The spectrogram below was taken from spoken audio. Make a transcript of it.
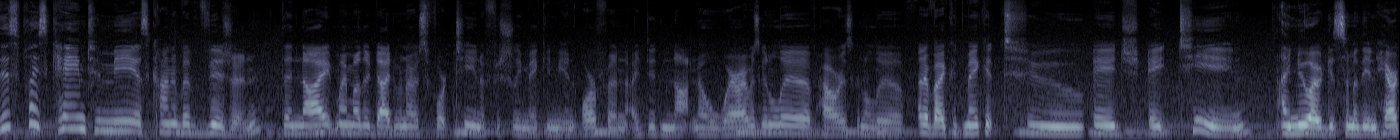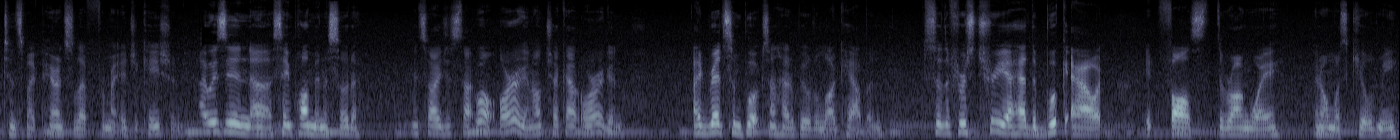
This place came to me as kind of a vision. The night my mother died when I was 14, officially making me an orphan, I did not know where I was going to live, how I was going to live. And if I could make it to age 18, I knew I would get some of the inheritance my parents left for my education. I was in uh, St. Paul, Minnesota. And so I just thought, well, Oregon, I'll check out Oregon. I'd read some books on how to build a log cabin. So the first tree, I had the book out. It falls the wrong way. It almost killed me.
